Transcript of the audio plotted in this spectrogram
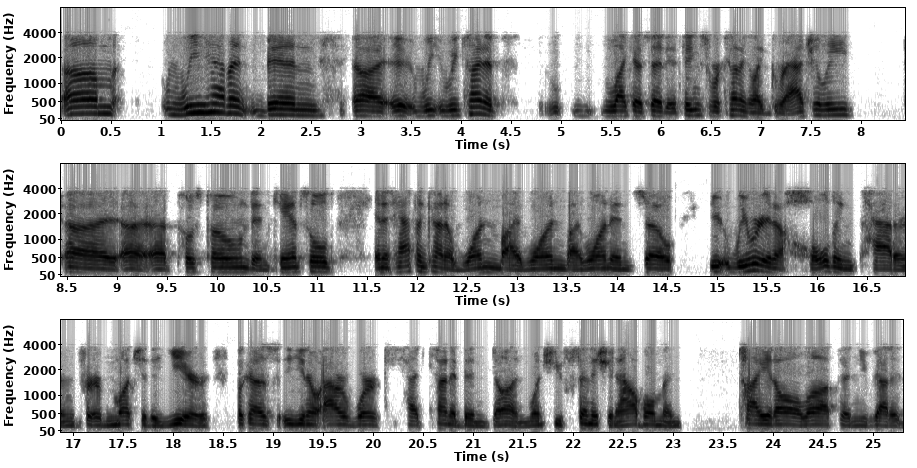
Um, we haven't been. Uh, we we kind of, like I said, things were kind of like gradually uh, uh, uh, postponed and canceled, and it happened kind of one by one by one, and so we were in a holding pattern for much of the year because you know our work had kind of been done. Once you finish an album and tie it all up, and you've got it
